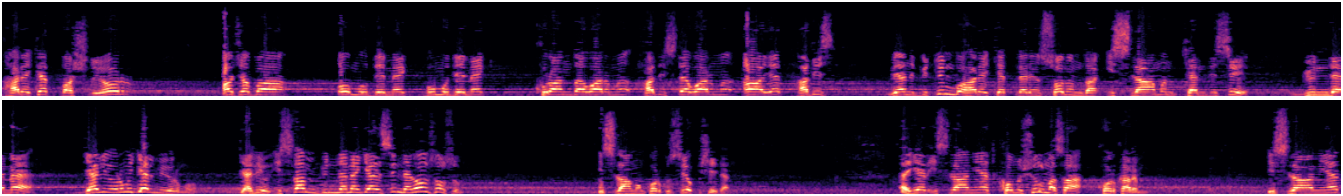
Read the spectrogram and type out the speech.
hareket başlıyor. Acaba o mu demek, bu mu demek, Kur'an'da var mı, hadiste var mı, ayet, hadis. Yani bütün bu hareketlerin sonunda İslam'ın kendisi gündeme geliyor mu, gelmiyor mu? Geliyor. İslam gündeme gelsin de ne olursa olsun. İslam'ın korkusu yok bir şeyden. Eğer İslamiyet konuşulmasa korkarım. İslamiyet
